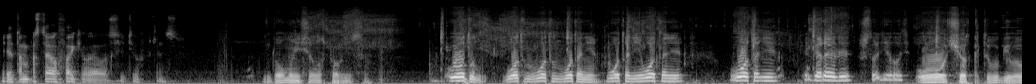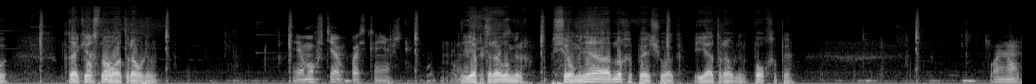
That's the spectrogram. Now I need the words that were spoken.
Я там поставил факел, я его осветил, в принципе. По-моему, не все равно спавнится. Вот он, вот он, вот он, вот они, вот они, вот они, вот они, горели, что делать? О, четко ты убил его. Так, я снова отравлен. Я мог в тебя попасть, конечно. Мне Я второй умер. Все, у меня одно хп, чувак. Я отравлен, пол хп. Понял.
